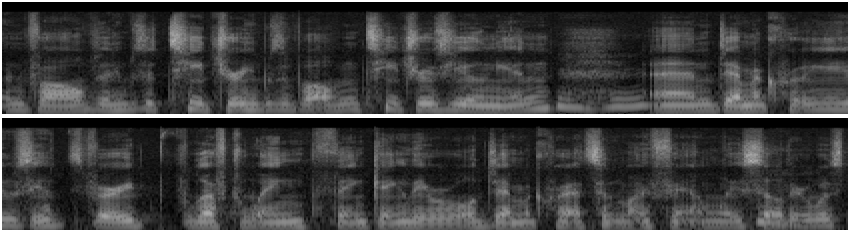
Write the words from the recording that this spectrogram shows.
involved, and he was a teacher. He was involved in teachers' union mm-hmm. and Democrat. He was, he was very left-wing thinking. They were all Democrats in my family, so mm-hmm. there was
